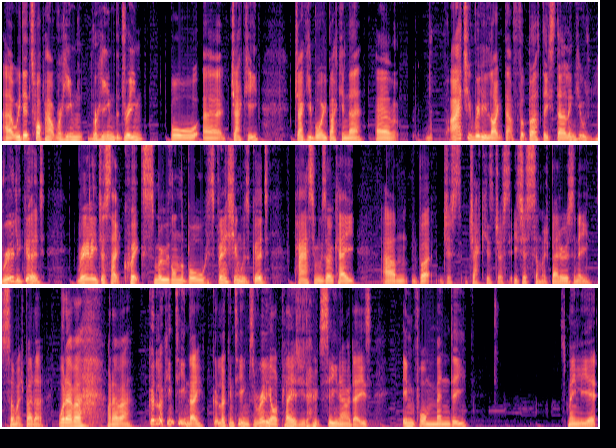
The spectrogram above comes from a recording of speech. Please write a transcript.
Uh, we did swap out Raheem Raheem the Dream for uh, Jackie. Jackie Boy back in there. Um, I actually really liked that FUT Birthday Sterling. He was really good. Really just like quick, smooth on the ball. His finishing was good. Passing was okay. Um, but just Jack is just he's just so much better, isn't he? So much better. Whatever, whatever. Good looking team though. Good looking team. Some really odd players you don't see nowadays. Inform Mendy. It's mainly it.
